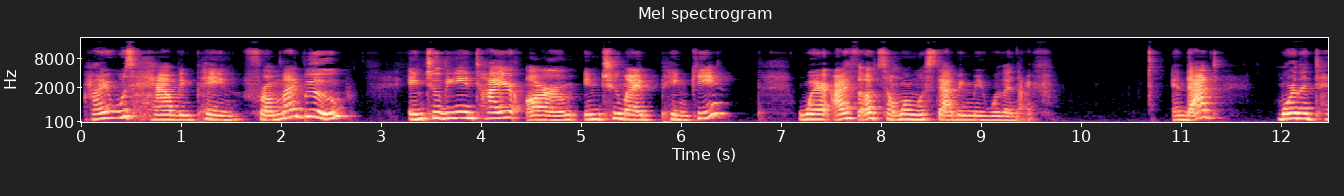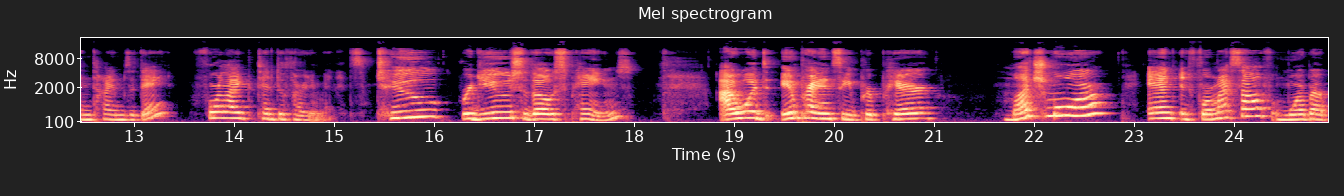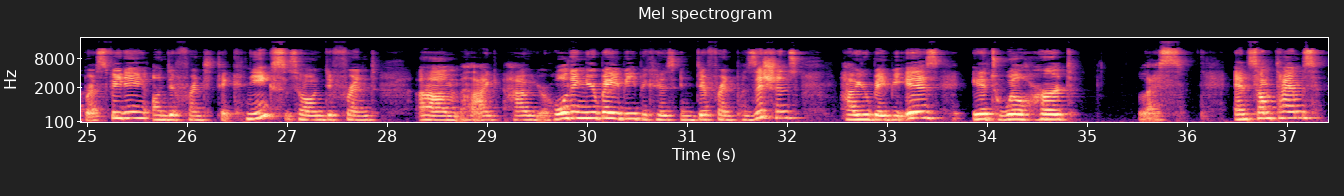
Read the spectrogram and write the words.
I was having pain from my boob into the entire arm, into my pinky, where I thought someone was stabbing me with a knife. And that more than 10 times a day for like 10 to 30 minutes. To reduce those pains, I would in pregnancy prepare much more and inform myself more about breastfeeding on different techniques. So, on different, um, like how you're holding your baby, because in different positions, how your baby is, it will hurt less. And sometimes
